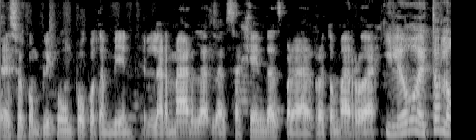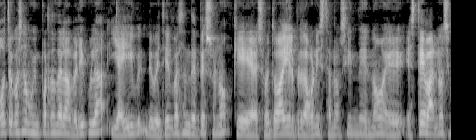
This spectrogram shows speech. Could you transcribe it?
Eso complicó un poco también el armar la- las agendas para retomar rodaje. Y luego, Héctor, luego otra cosa muy importante de la película, y ahí debe tener bastante peso, ¿no? Que sobre todo ahí el protagonista, ¿no? Sidney, ¿no? Eh, Esteban, ¿no? Sí,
